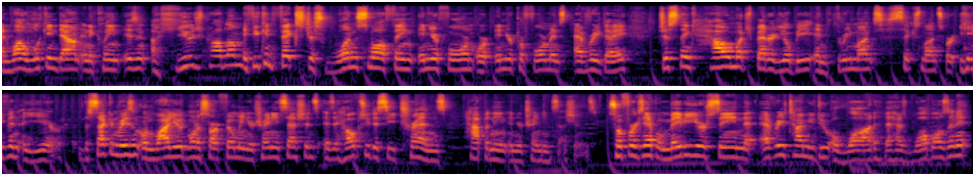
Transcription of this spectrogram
and while looking down in a clean isn't a huge problem, if you can fix just one small thing in your form or in your performance every day, just think how much better you'll be in three months, six months, or even a year. The second reason on why you would want to start filming your training sessions is it helps you to see trends happening in your training sessions. So for example, maybe you're seeing that every time you do a WOD that has wall balls in it,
